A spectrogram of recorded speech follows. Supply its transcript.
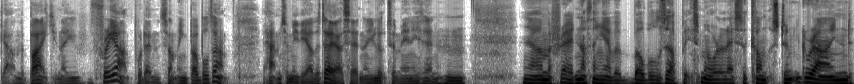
get on the bike, you know, you free up, whatever, something bubbles up. It happened to me the other day. I said, and he looked at me and he said, hmm. No, I'm afraid nothing ever bubbles up. It's more or less a constant grind.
